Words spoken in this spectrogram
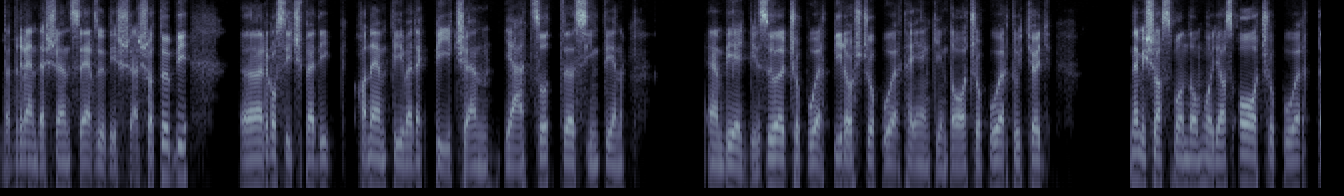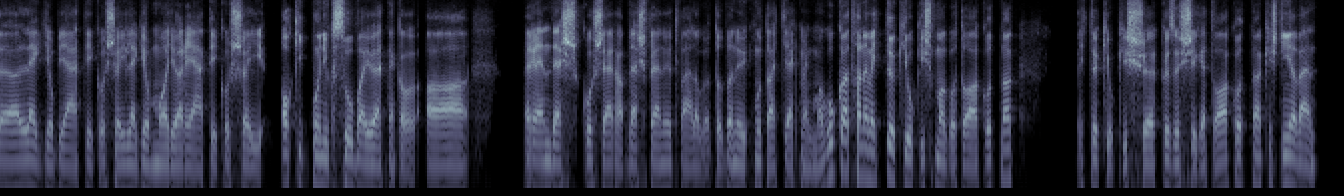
tehát mhm. rendesen szerződéssel, stb. Roszics pedig, ha nem tévedek, Pécsen játszott, szintén NB1B zöld csoport, piros csoport, helyenként A csoport, úgyhogy nem is azt mondom, hogy az A csoport legjobb játékosai, legjobb magyar játékosai, akik mondjuk szóba jöhetnek a, a rendes kosárlabdás felnőtt válogatottban, ők mutatják meg magukat, hanem egy tök jó kis magot alkotnak, egy tök jó kis közösséget alkotnak, és nyilván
